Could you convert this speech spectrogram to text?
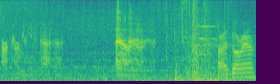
Perfect, we needed that. Yeah. Alright, let's go around.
